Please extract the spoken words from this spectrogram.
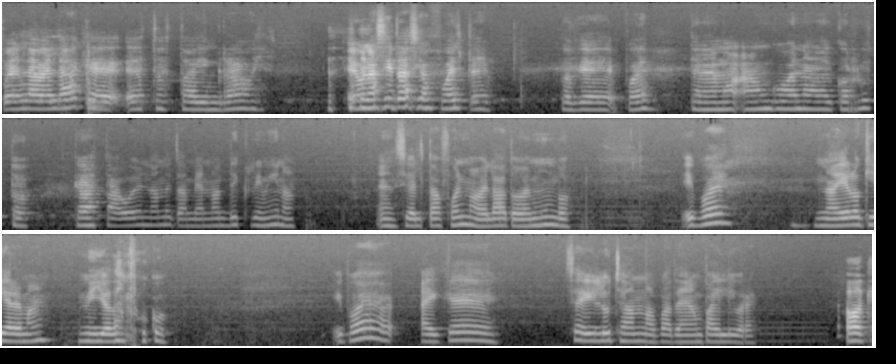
Pues la verdad es que esto está bien grave. Es una situación fuerte porque pues tenemos a un gobernador corrupto que está gobernando y también nos discrimina en cierta forma, ¿verdad? A todo el mundo. Y pues nadie lo quiere más, ni yo tampoco. Y pues hay que seguir luchando para tener un país libre. Ok,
